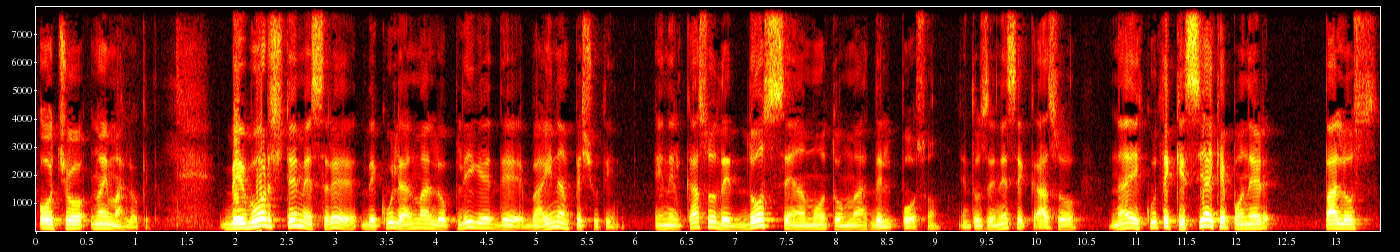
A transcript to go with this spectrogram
8, no hay más lo que. Bebor mesre de kula alma lo pligue de Bainan Peshutin. En el caso de 12 amotos más del pozo, entonces en ese caso nadie discute que sí hay que poner palos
